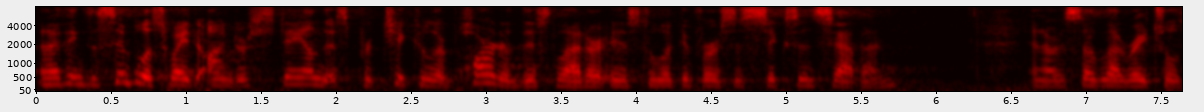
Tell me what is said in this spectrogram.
And I think the simplest way to understand this particular part of this letter is to look at verses six and seven. And I was so glad Rachel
